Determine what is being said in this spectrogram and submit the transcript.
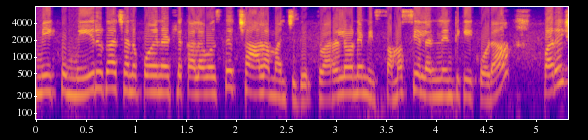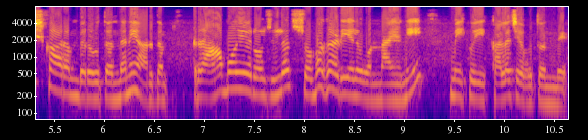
మీకు మీరుగా చనిపోయినట్లు కళ వస్తే చాలా మంచిది. త్వరలోనే మీ సమస్యలన్నింటికీ కూడా పరిష్కారం దొరుకుతుందని అర్థం. రాబోయే రోజుల్లో శుభ గడియలు ఉన్నాయని మీకు ఈ కళ చెబుతుంది.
